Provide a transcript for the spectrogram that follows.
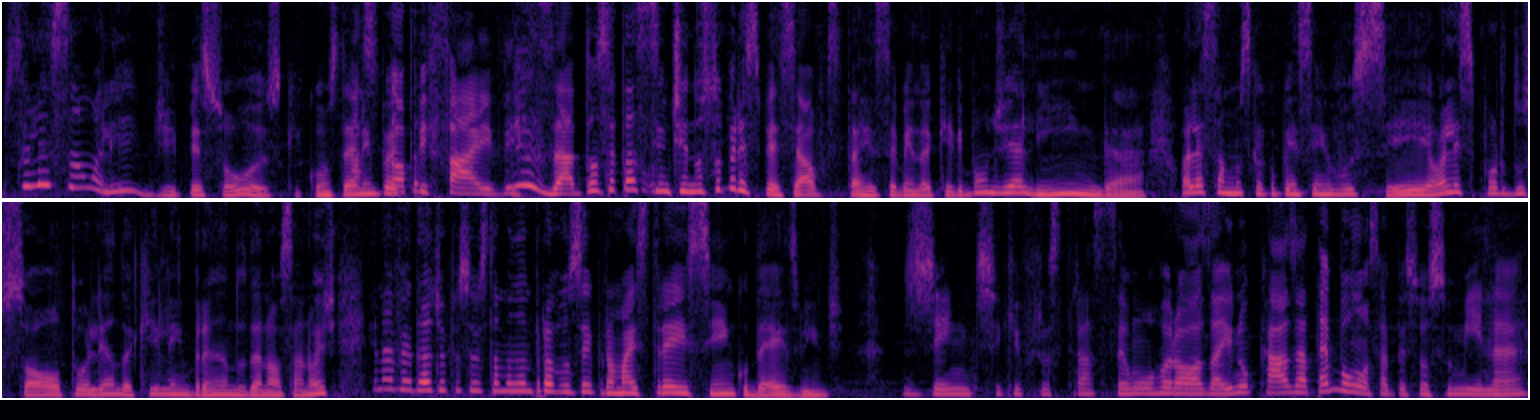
seleção ali de pessoas que consideram As top 5. Exato. Então você tá se sentindo super especial porque você tá recebendo aquele bom dia linda. Olha essa música que eu pensei em você. Olha esse pôr do sol. Tô olhando aqui, lembrando da nossa noite. E na verdade a pessoa está mandando para você para mais 3, 5, 10, 20. Gente, que frustração horrorosa. Aí, no caso, é até bom essa pessoa sumir, né?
